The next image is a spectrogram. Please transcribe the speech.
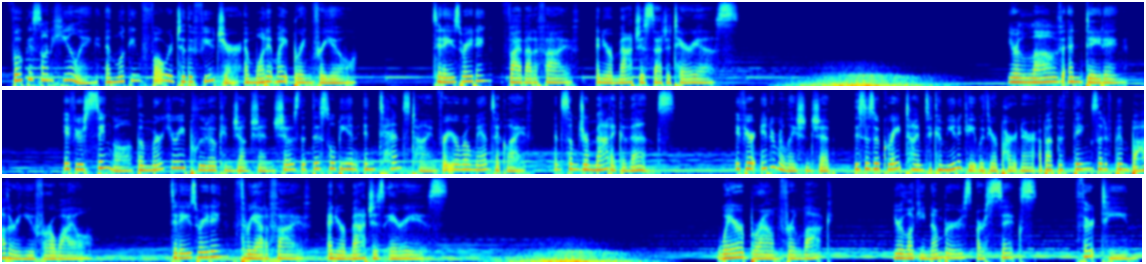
Focus on healing and looking forward to the future and what it might bring for you. Today's rating 5 out of 5, and your match is Sagittarius. Your love and dating. If you're single, the Mercury Pluto conjunction shows that this will be an intense time for your romantic life and some dramatic events. If you're in a relationship, this is a great time to communicate with your partner about the things that have been bothering you for a while. Today's rating 3 out of 5, and your match is Aries. Wear brown for luck. Your lucky numbers are 6, 13,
